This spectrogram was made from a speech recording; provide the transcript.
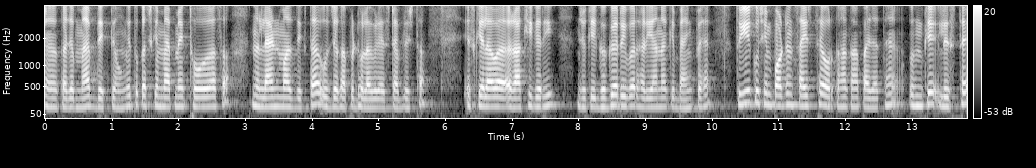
का जब मैप देखते होंगे तो कच्छ के मैप में एक थोड़ा सा ना लैंड मार्क दिखता है उस जगह पर ढोलावीरा इस्टेब्लिश था। इसके अलावा राखी गरी, जो कि घग्गर रिवर हरियाणा के बैंक पे है। तो ये कुछ इंपॉर्टेंट साइट्स थे और कहाँ कहाँ पाए जाते हैं, उनके लिस्ट थे।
